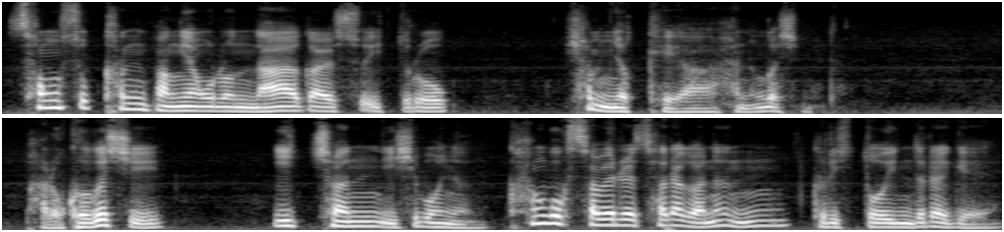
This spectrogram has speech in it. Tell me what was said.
성숙한 방향으로 나아갈 수 있도록 협력해야 하는 것입니다. 바로 그것이 2025년 한국 사회를 살아가는 그리스도인들에게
